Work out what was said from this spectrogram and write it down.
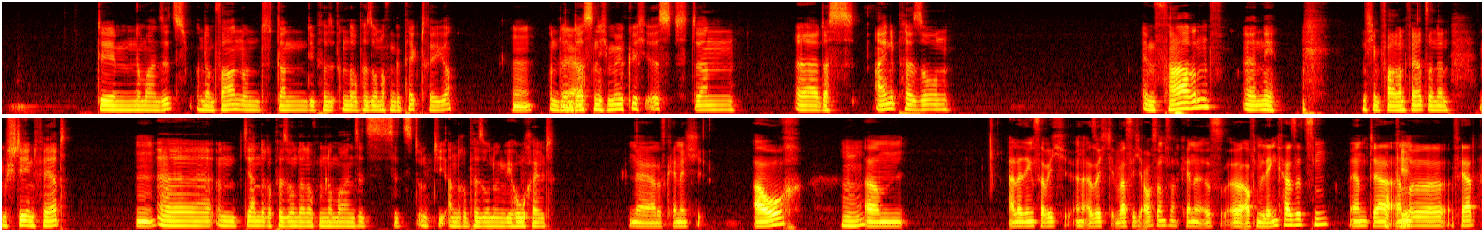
dem normalen Sitz und am Fahren und dann die Pers andere Person auf dem Gepäckträger. Hm. Und wenn Ja. das nicht möglich ist, dann äh, dass eine Person im Fahren, äh, nee, nicht im Fahren fährt, sondern im Stehen fährt Mhm. äh, und die andere Person dann auf dem normalen Sitz sitzt und die andere Person irgendwie hochhält. Naja, das kenne ich auch. Mhm. Ähm, allerdings habe ich, also ich, was ich auch sonst noch kenne, ist äh, auf dem Lenker sitzen, während der Okay. andere fährt.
